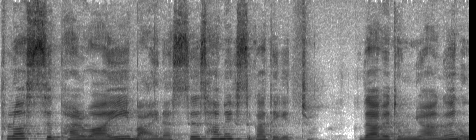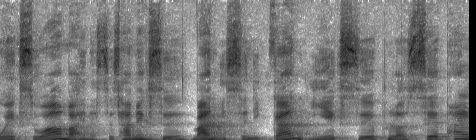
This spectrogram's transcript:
플러스 8y 마이너스 3x가 되겠죠. 그 다음에 동료항은 5x와 마이너스 3x만 있으니까 2x 플러스 8y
